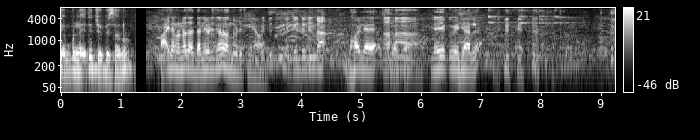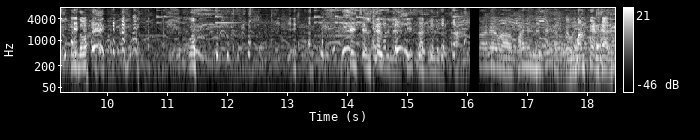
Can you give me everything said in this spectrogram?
టెంపుల్ అయితే చూపిస్తాను. పాయసం ఉండదు దాన్ని పెడితే రెండు పెడుతుంది పెట్టించుకున్నా గంట నిండా బాగులే నెయ్యి ఎక్కువ వేసారులే. బ్రహ్మాండంగానే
